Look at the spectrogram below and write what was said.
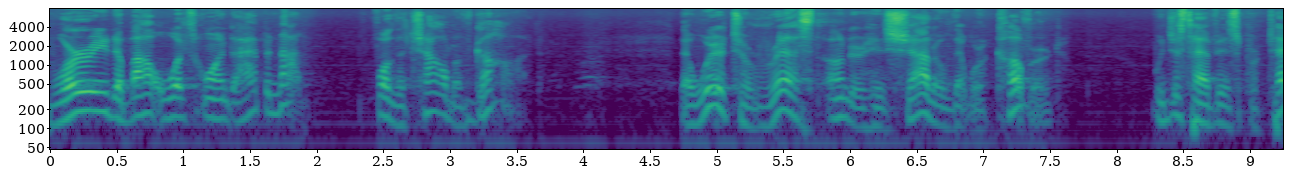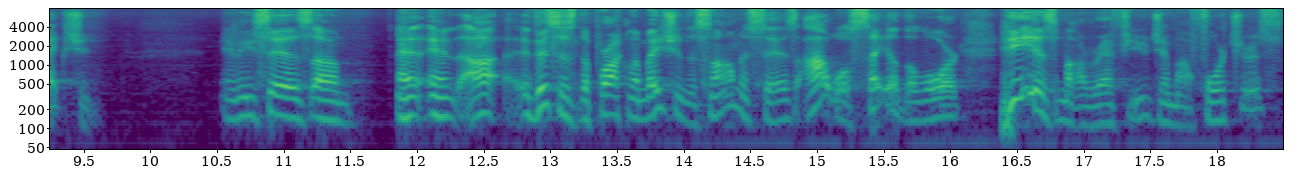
worried about what's going to happen, not for the child of God. That we're to rest under his shadow, that we're covered. We just have his protection. And he says, um, and, and I, this is the proclamation the psalmist says, I will say of the Lord, He is my refuge and my fortress.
